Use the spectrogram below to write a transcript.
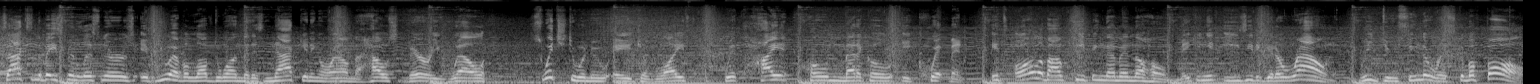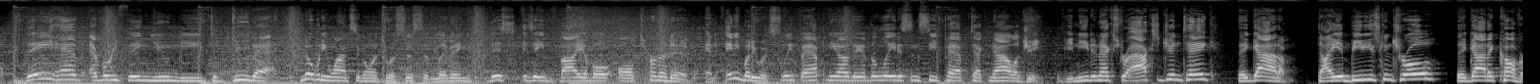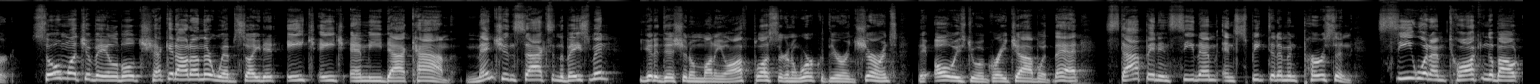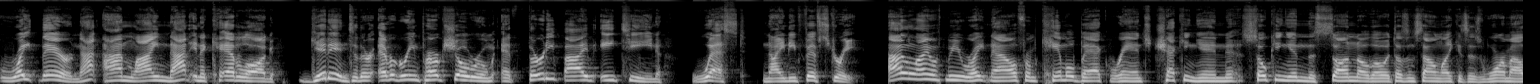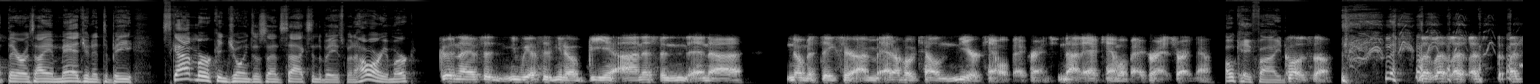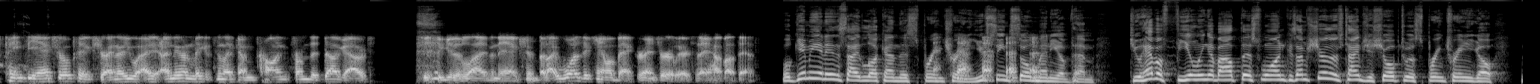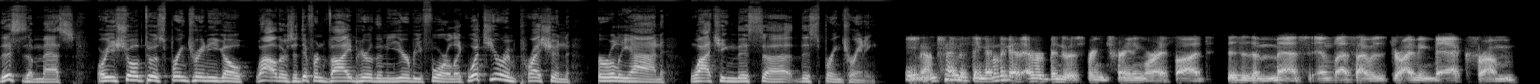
Sox in the Basement listeners, if you have a loved one that is not getting around the house very well, switch to a new age of life with Hyatt Home Medical Equipment. It's all about keeping them in the home, making it easy to get around, reducing the risk of a fall. They have everything you need to do that. Nobody wants to go into assisted living. This is a viable alternative. And anybody with sleep apnea, they have the latest in CPAP technology. If you need an extra oxygen tank, they got them. Diabetes control, they got it covered. So much available. Check it out on their website at hhme.com. Mention Sox in the Basement. You get additional money off. Plus, they're going to work with your insurance. They always do a great job with that. Stop in and see them and speak to them in person. See what I'm talking about right there, not online, not in a catalog. Get into their Evergreen Park showroom at 3518 West 95th Street. On the line with me right now from Camelback Ranch, checking in, soaking in the sun, although it doesn't sound like it's as warm out there as I imagine it to be. Scott Merkin joins us on Sox in the Basement. How are you, Merk? Good, and I have to we have to you know be honest and and uh, no mistakes here. I'm at a hotel near Camelback Ranch, not at Camelback Ranch right now. Okay, fine. Close though. let, let, let, let's, let's paint the actual picture. I know you. I, I know to make it seem like I'm calling from the dugout just to get it live in action, but I was at Camelback Ranch earlier today. How about that? Well, give me an inside look on this spring training. You've seen so many of them. Do you have a feeling about this one? Because I'm sure there's times you show up to a spring training, you go, this is a mess. Or you show up to a spring training, you go, wow, there's a different vibe here than the year before. Like, what's your impression early on watching this uh, this spring training? You know, I'm trying to think. I don't think I've ever been to a spring training where I thought this is a mess, unless I was driving back from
